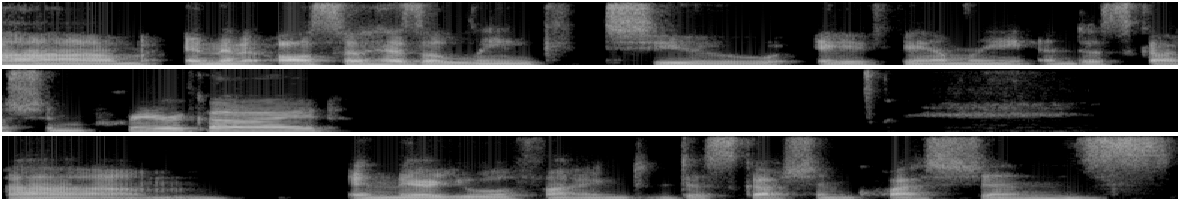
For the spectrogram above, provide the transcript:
Um, and then it also has a link to a family and discussion prayer guide. Um, and there you will find discussion questions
